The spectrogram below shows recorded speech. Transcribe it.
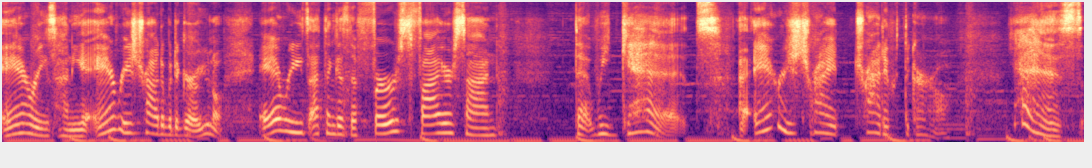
Aries, honey. Aries tried it with the girl. You know, Aries, I think, is the first fire sign that we get. Aries tried tried it with the girl. Yes.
